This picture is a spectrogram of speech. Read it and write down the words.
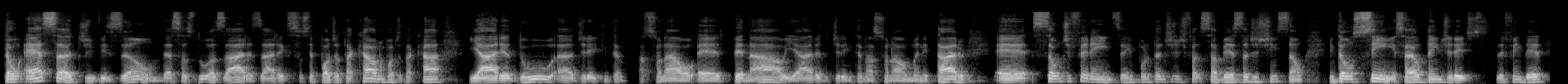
Então, essa divisão dessas duas áreas, a área que você pode atacar ou não pode atacar, e a área do ah, direito internacional eh, penal e a área do direito internacional humanitário, é, são diferentes. É importante a gente saber essa distinção. Então, sim, Israel tem direito de se defender.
